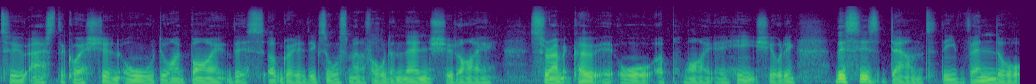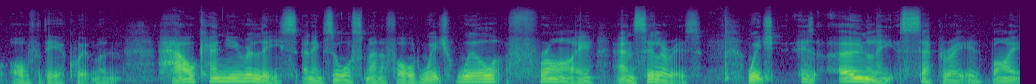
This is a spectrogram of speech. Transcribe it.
to ask the question, oh, do I buy this upgraded exhaust manifold and then should I ceramic coat it or apply a heat shielding. This is down to the vendor of the equipment. How can you release an exhaust manifold which will fry ancillaries, which is only separated by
